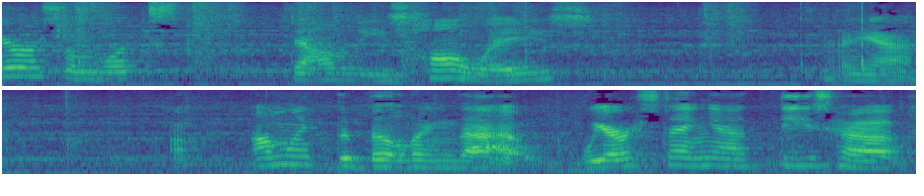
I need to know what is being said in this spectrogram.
Here are some looks down these hallways. Yeah. Unlike the building that we are staying at, these have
